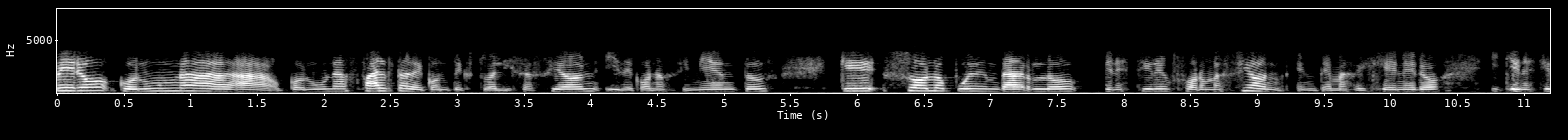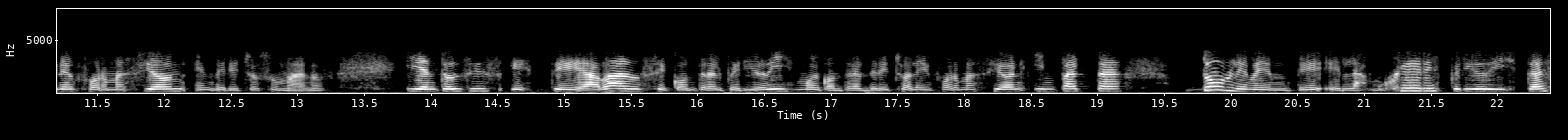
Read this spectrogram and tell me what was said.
pero con una, con una falta de contextualización y de conocimientos que solo pueden darlo quienes tienen formación en temas de género y quienes tienen formación en derechos humanos. Y entonces este avance contra el periodismo y contra el derecho a la información impacta doblemente en las mujeres periodistas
